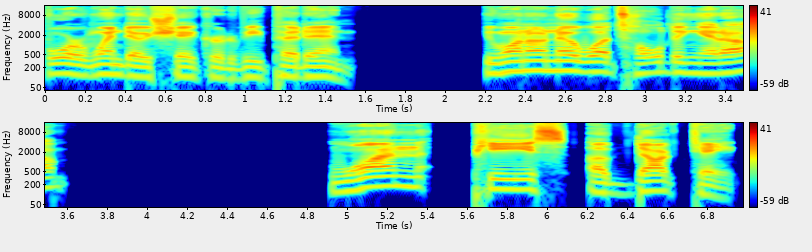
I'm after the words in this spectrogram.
for window shaker to be put in. You want to know what's holding it up? One piece of duct tape.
